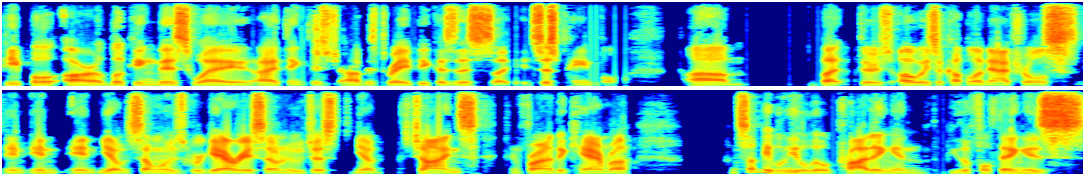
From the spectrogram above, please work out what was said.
people are looking this way, I think this job is great because this it's just painful. Um, but there's always a couple of naturals in, in in you know someone who's gregarious, someone who just you know shines in front of the camera. And some people need a little prodding. And the beautiful thing is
